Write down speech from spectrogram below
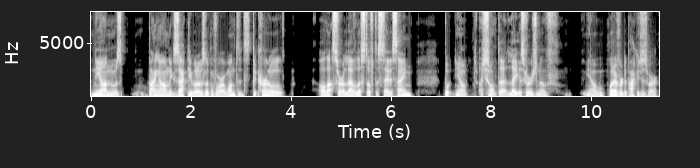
Neon was bang on exactly what I was looking for. I wanted the kernel, all that sort of level of stuff to stay the same. But, you know, I just want the latest version of, you know, whatever the packages were.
